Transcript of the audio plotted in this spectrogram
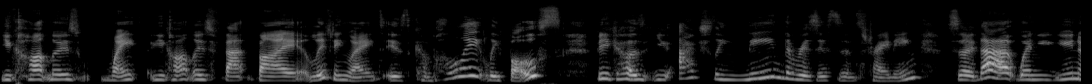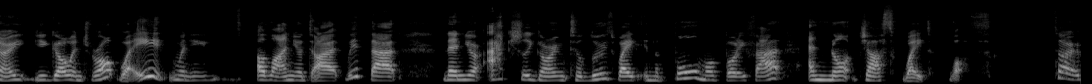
you can't lose weight, you can't lose fat by lifting weights is completely false because you actually need the resistance training so that when you, you know, you go and drop weight, when you align your diet with that, then you're actually going to lose weight in the form of body fat and not just weight loss. So,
